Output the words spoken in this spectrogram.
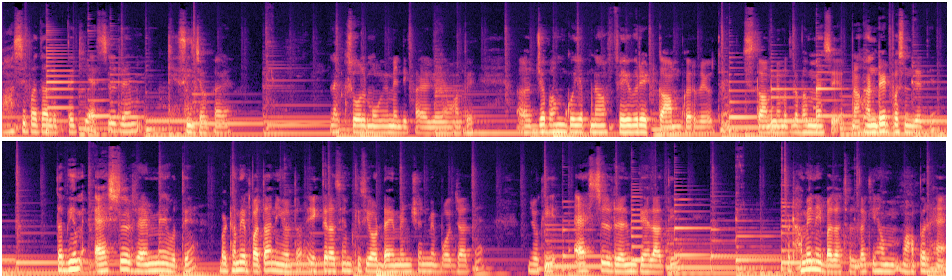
वहाँ से पता लगता है कि एस एल कैसी जगह है। लाइक सोल मूवी में दिखाया गया है वहाँ पे। जब हम कोई अपना फेवरेट काम कर रहे होते हैं जिस काम में मतलब हम ऐसे अपना हंड्रेड परसेंट देते हैं। तभी हम एस्ट्रल रैम में होते हैं बट हमें पता नहीं होता। एक तरह से हम किसी और डायमेंशन में पहुँच जाते हैं, जो कि एस्ट्रल रेलम कहलाती है। बट हमें नहीं पता चलता कि हम वहाँ पर हैं।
